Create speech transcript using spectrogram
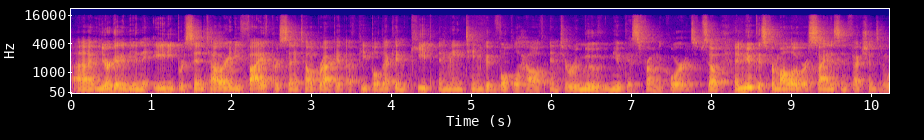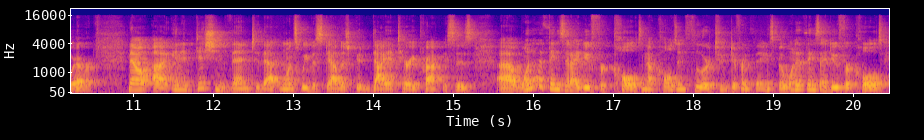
uh, you're going to be in the 80 percentile or 85 percentile bracket of people that can keep and maintain good vocal health and to remove mucus from the cords. So, and mucus from all over, sinus infections and whatever. Now, uh, in addition then to that, once we've established good dietary practices, uh, one of the things that I do for colds, now colds and flu are two different things, but one of the things I do for colds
